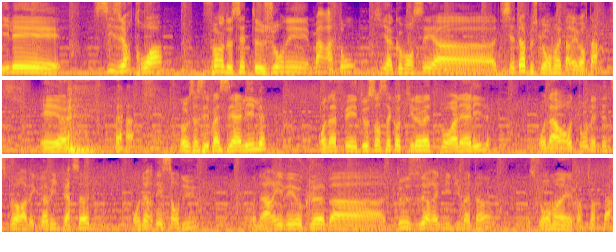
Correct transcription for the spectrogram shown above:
Il est 6h03, fin de cette journée marathon qui a commencé à 17h puisque Romain est arrivé en retard. Et euh, donc ça s'est passé à Lille. On a fait 250 km pour aller à Lille. On a retourné le dance floor avec 20 000 personnes. On est redescendu. On est arrivé au club à 2h30 du matin parce que Romain est parti en retard.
